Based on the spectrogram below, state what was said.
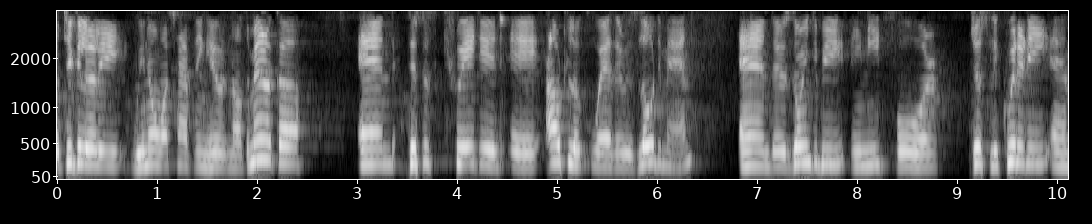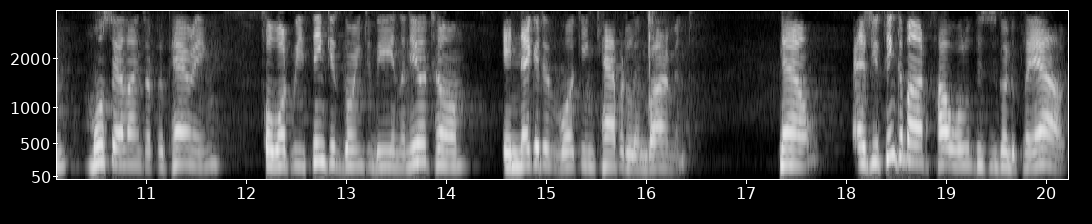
Particularly, we know what's happening here in North America, and this has created a outlook where there is low demand, and there's going to be a need for just liquidity, and most airlines are preparing for what we think is going to be in the near term a negative working capital environment. Now, as you think about how all of this is going to play out,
